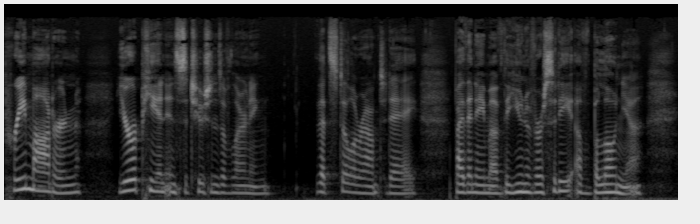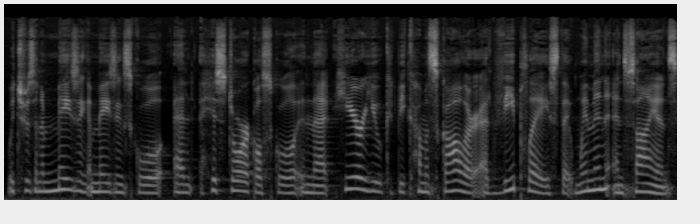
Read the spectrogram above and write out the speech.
pre-modern European institutions of learning that's still around today by the name of the University of Bologna. which was an amazing, amazing school and historical school in that here you could become a scholar at the place that women and science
